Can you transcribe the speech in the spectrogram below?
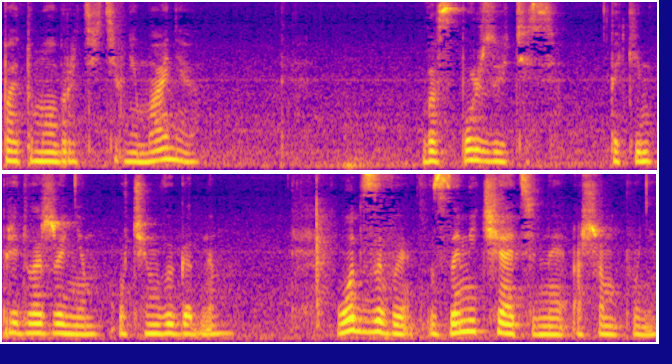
Поэтому обратите внимание, воспользуйтесь таким предложением, очень выгодным. Отзывы замечательные о шампуне.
